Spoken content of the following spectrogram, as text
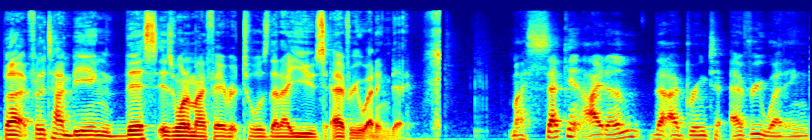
But for the time being, this is one of my favorite tools that I use every wedding day. My second item that I bring to every wedding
